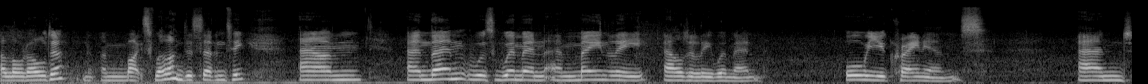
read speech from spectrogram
a lot older, and Mike's well under 70. Um, and then was women, and mainly elderly women all Ukrainians. And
